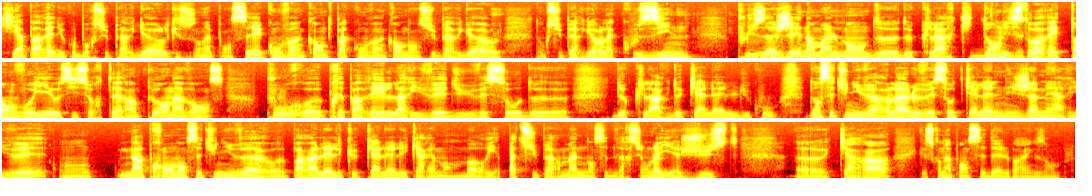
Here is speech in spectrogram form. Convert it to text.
qui apparaît du coup pour Supergirl, qu'est-ce en avez pensé? Convaincante, pas convaincante dans Supergirl. Donc Supergirl, la cousine plus âgée normalement de, de Clark, qui dans l'histoire est envoyée aussi sur Terre un peu en avance pour préparer l'arrivée du vaisseau de, de Clark, de Kal-El du coup. Dans cet univers-là, le vaisseau de Kal-El n'est jamais arrivé. On apprend dans cet univers parallèle que Kal-El est carrément mort. Il n'y a pas de Superman dans cette version-là, il y a juste euh, Kara. Qu'est-ce qu'on a pensé d'elle par exemple?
